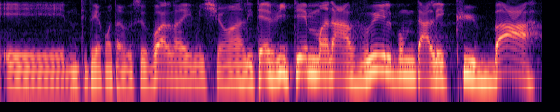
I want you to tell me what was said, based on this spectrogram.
e nou te tre kontan recevoir lan emisyon an. Li te invite man avril pou mtale Cuba.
